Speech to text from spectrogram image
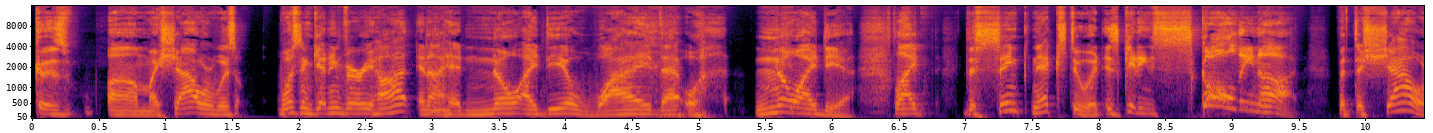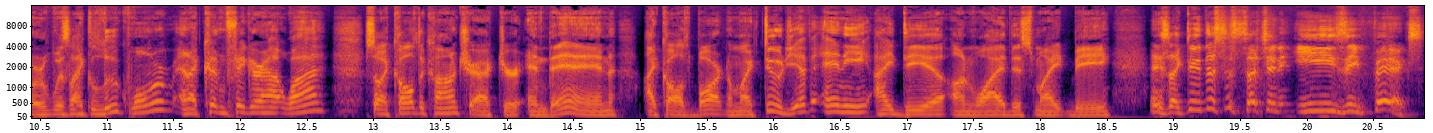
because um, my shower was wasn't getting very hot, and I had no idea why that was. No idea. Like the sink next to it is getting scalding hot, but the shower was like lukewarm, and I couldn't figure out why. So I called the contractor, and then I called Bart, and I'm like, "Dude, you have any idea on why this might be?" And he's like, "Dude, this is such an easy fix.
